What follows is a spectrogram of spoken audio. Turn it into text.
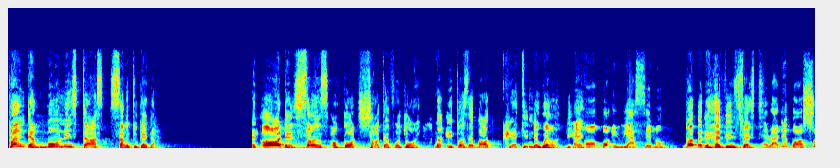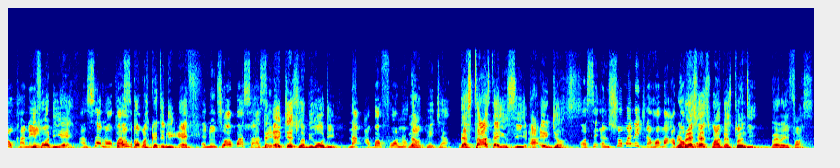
When the morning stars sang together, and all the sons of God shouted for joy. Now it was about creating the world, the earth. Ɔrebɔ ewiase no God made the heavens first awurade bɔ ɔsoro kane before the earth. na So when God was creating the earth, ɛno nti ɔba asase the angels were beholding. na abɔfoɔ no Now, the stars that you see are angels. ɔse nsoma no gyina hɔ ma Revelations 1 verse 20, very, very fast.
